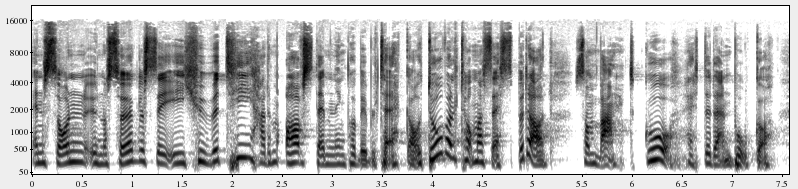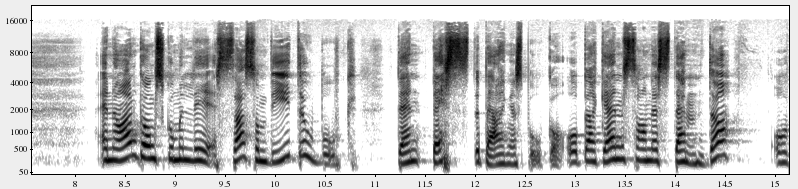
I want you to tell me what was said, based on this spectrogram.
en sånn undersøkelse i 2010. hadde vi avstemning på biblioteket. og Da var det Thomas Espedal som vant. 'Gå' heter den boka. En annen gang skulle vi lese som videobok den beste bergensboka. Og bergenserne stemte, og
